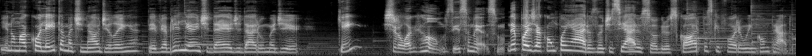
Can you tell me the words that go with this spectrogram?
e, numa colheita matinal de lenha, teve a brilhante ideia de dar uma de. Quem? Sherlock Holmes, isso mesmo. Depois de acompanhar os noticiários sobre os corpos que foram encontrados.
